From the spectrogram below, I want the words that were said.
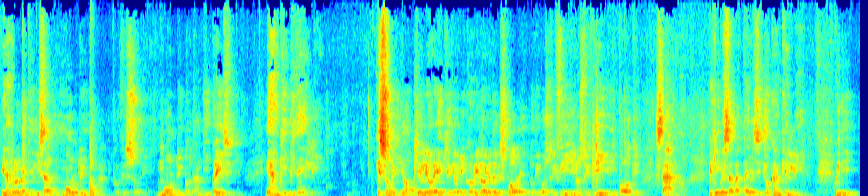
E naturalmente lì saranno molto importanti i professori, molto importanti i presidi e anche i bidelli che sono gli occhi e le orecchie di ogni corridoio delle scuole dove i vostri figli, i nostri figli, i nipoti stanno, perché questa battaglia si gioca anche lì. Quindi,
